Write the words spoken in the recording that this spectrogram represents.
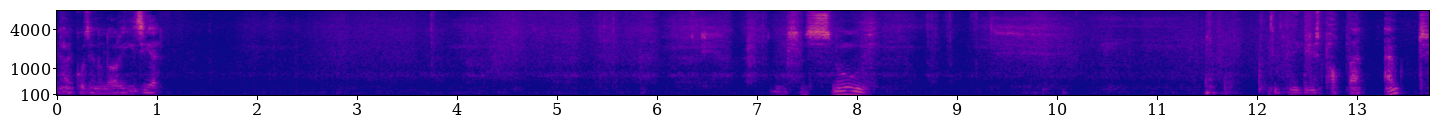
That goes in a lot easier. Nice and smooth. And you can just pop that out.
